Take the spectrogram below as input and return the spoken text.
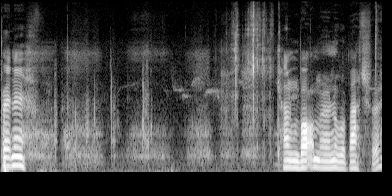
Penny. Can bottom and another battery.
